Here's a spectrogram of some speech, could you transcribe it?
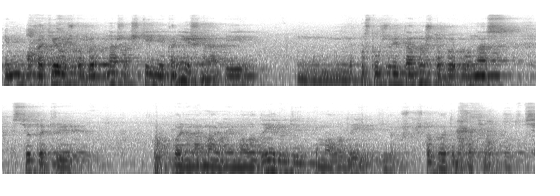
И мне бы хотелось, чтобы наше чтение, конечно, и послужили тому, чтобы у нас все-таки были нормальные молодые люди и молодые девушки. Что бы это хотелось работать.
